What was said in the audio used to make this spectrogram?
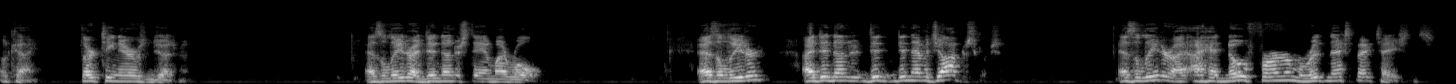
okay, 13 errors in judgment. As a leader, I didn't understand my role. As a leader, I didn't under, didn't didn't have a job description. As a leader, I, I had no firm written expectations.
